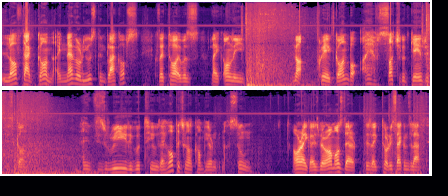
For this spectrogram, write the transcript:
love that gun. I never used it in Black Ops because I thought it was like only not great gun, but I have such good games with this gun and it is really good too. I hope it's gonna come here soon. Alright guys, we're almost there. There's like 30 seconds left.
